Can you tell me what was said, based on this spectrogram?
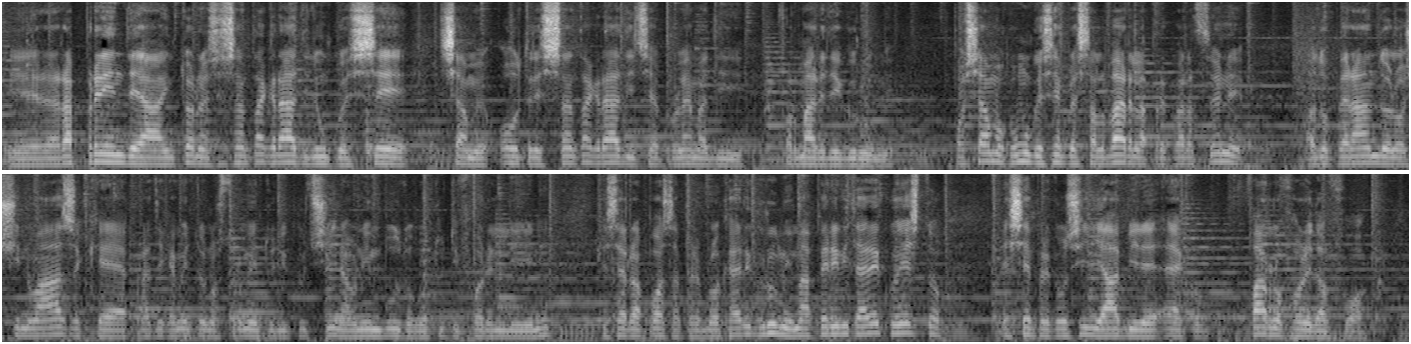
eh, rapprende a intorno ai 60 gradi, dunque se siamo oltre i 60 gradi c'è il problema di formare dei grumi. Possiamo comunque sempre salvare la preparazione adoperando lo chinoise che è praticamente uno strumento di cucina, un imbuto con tutti i forellini che serve apposta per bloccare i grumi, ma per evitare questo è sempre consigliabile ecco, farlo fuori dal fuoco.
